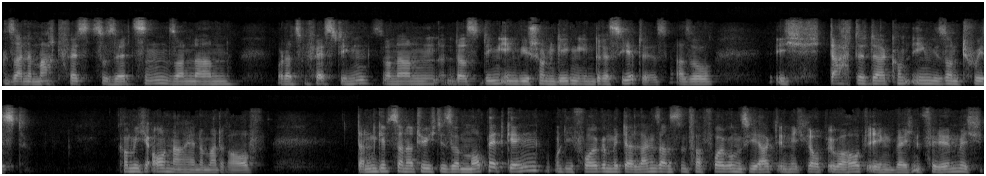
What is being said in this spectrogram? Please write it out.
seine Macht festzusetzen, sondern oder zu festigen, sondern das Ding irgendwie schon gegen ihn dressiert ist. Also ich dachte, da kommt irgendwie so ein Twist. Komme ich auch nachher nochmal drauf. Dann gibt es da natürlich diese Moped-Gang und die Folge mit der langsamsten Verfolgungsjagd in, ich glaube, überhaupt irgendwelchen Filmen. Ich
